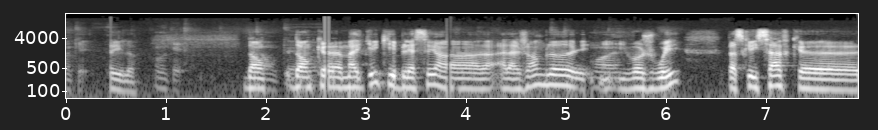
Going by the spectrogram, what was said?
ok. Là. Donc, donc, euh, malgré qu'il est blessé à la jambe, là, il, va jouer parce qu'ils savent que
